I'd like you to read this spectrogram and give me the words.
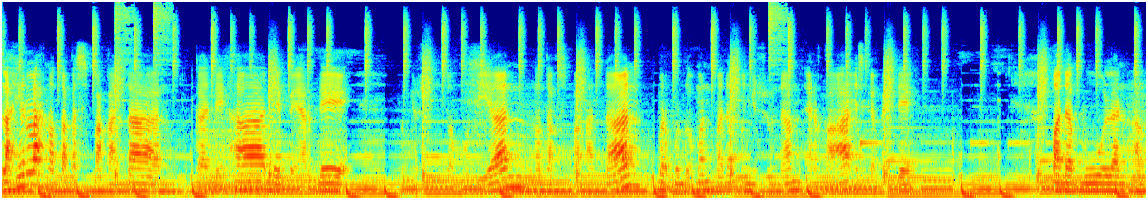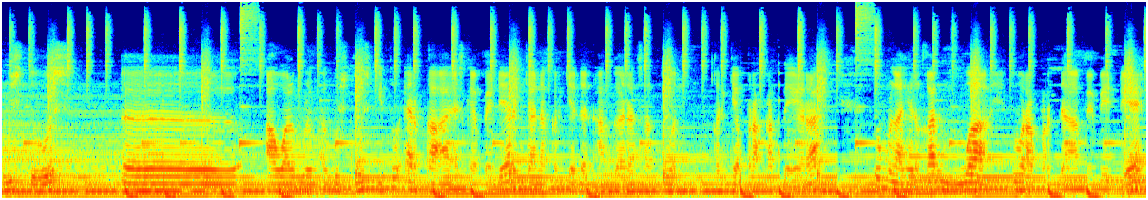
lahirlah nota kesepakatan KDH DPRD Kemudian nota kesepakatan berpedoman pada penyusunan RKA SKPD. Pada bulan Agustus eh, awal bulan Agustus itu RKA SKPD rencana kerja dan anggaran satuan kerja perangkat daerah itu melahirkan dua yaitu raperda APBD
